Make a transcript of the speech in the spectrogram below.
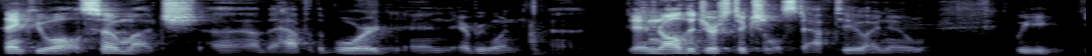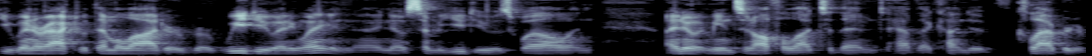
Thank you all so much uh, on behalf of the board and everyone uh, and all the jurisdictional staff too. I know we, you interact with them a lot, or, or we do anyway, and I know some of you do as well. And I know it means an awful lot to them to have that kind of collaborative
